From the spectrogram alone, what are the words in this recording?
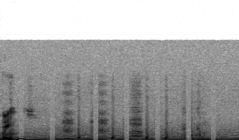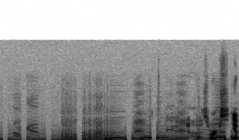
Queens. This works. Yep.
